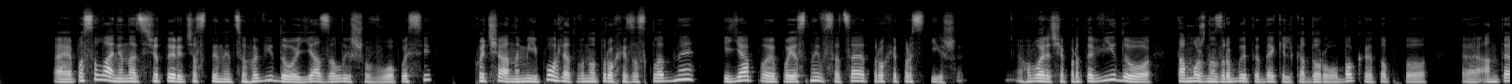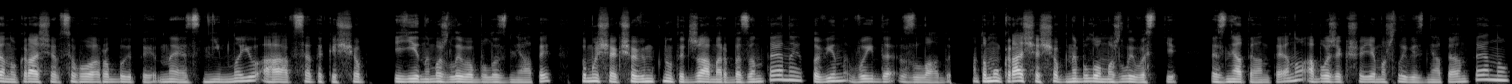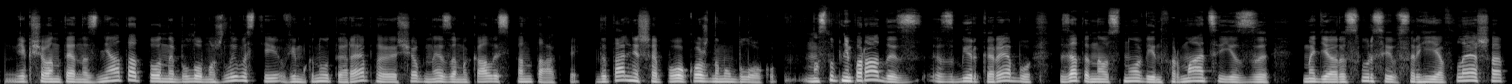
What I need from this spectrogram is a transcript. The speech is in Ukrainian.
Е, Посилання на чотири частини цього відео я залишу в описі. Хоча, на мій погляд, воно трохи заскладне, і я б пояснив все це трохи простіше. Говорячи про те відео, там можна зробити декілька доробок, тобто е, антенну краще всього робити не знімною, а все-таки щоб її неможливо було зняти, тому що якщо вімкнути джамер без антени, то він вийде з ладу. А тому краще, щоб не було можливості зняти антенну, або ж якщо є можливість зняти антенну. Якщо антенна знята, то не було можливості вімкнути реп, е, щоб не замикались контакти. Детальніше по кожному блоку. Наступні поради з збірки ребу взяти на основі інформації з медіаресурсів Сергія Флеша.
